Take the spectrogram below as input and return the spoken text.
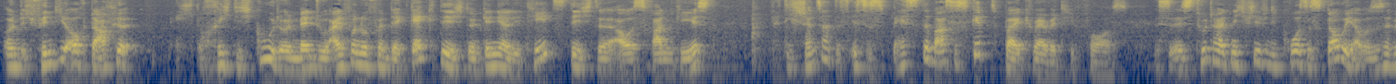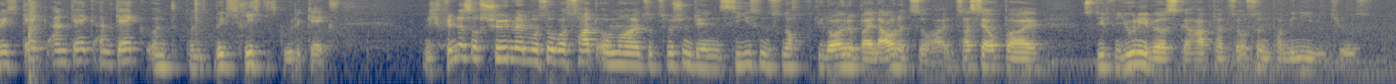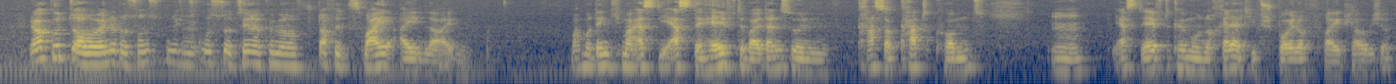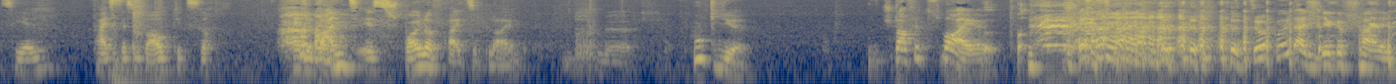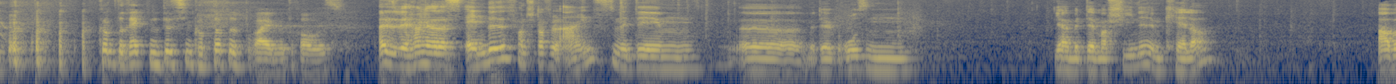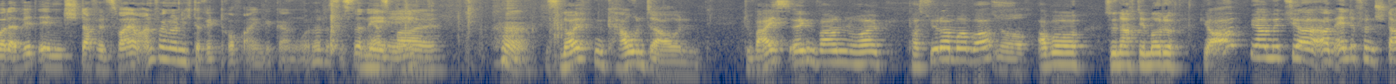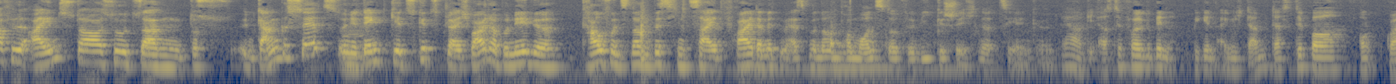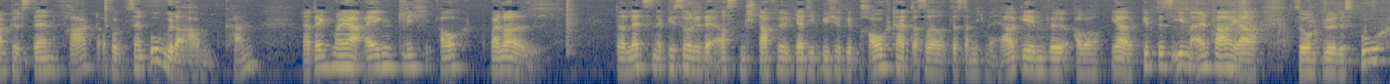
Und ich finde die auch dafür echt auch richtig gut. Und wenn du einfach nur von der Gagdichte und Genialitätsdichte aus rangehst, würde ich schon sagen, das ist das Beste, was es gibt bei Gravity Force. Es, es tut halt nicht viel für die große Story, aber es ist halt wirklich Gag an Gag an Gag und, und wirklich richtig gute Gags. Und ich finde es auch schön, wenn man sowas hat, um halt so zwischen den Seasons noch die Leute bei Laune zu halten. Das hast du ja auch bei Steven Universe gehabt, hat ja auch so ein paar Mini-Videos. Ja gut, aber wenn du das sonst nichts groß zu erzählen hast, können wir auf Staffel 2 einleiten. Machen wir, denke ich mal, erst die erste Hälfte, weil dann so ein krasser Cut kommt. Die erste Hälfte können wir noch relativ spoilerfrei, glaube ich, erzählen. Falls das überhaupt jetzt noch relevant ist, spoilerfrei zu bleiben. Hugie. Staffel 2. so gut an dir gefallen. Kommt direkt ein bisschen Kartoffelbrei mit raus. Also wir haben ja das Ende von Staffel 1 mit dem äh, mit der großen ja mit der Maschine im Keller. Aber da wird in Staffel 2 am Anfang noch nicht direkt drauf eingegangen, oder? Das ist dann Nee, erstmal. Es läuft ein Countdown. Du weißt, irgendwann halt passiert da mal was. Noch. Aber so nach dem Motto, ja, wir haben jetzt ja am Ende von Staffel 1 da sozusagen das in Gang gesetzt und ihr denkt, jetzt geht's gleich weiter, aber nee, wir kaufen uns noch ein bisschen Zeit frei, damit wir erstmal noch ein paar Monster für Wie-Geschichten erzählen können. Ja, die erste Folge beginnt eigentlich damit, dass Dipper Grunkle Stan fragt, ob er sein Buch wieder haben kann. Da denkt man ja eigentlich auch, weil er der letzten Episode der ersten Staffel ja die Bücher gebraucht hat, dass er das dann nicht mehr hergeben will. Aber ja, gibt es ihm einfach, ja, so ein blödes Buch.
